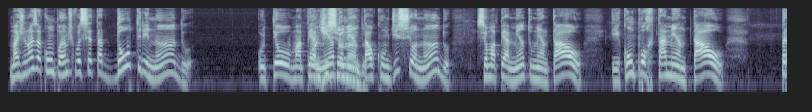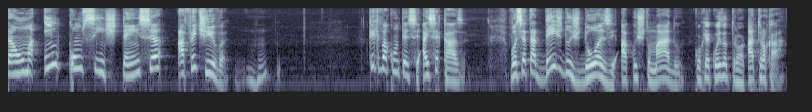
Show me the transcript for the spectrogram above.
mas nós acompanhamos que você está doutrinando o teu mapeamento Condicionando. mental, condicionando seu mapeamento mental e comportamental para uma inconsistência afetiva. O que, que vai acontecer? Aí você casa. Você tá desde os 12 acostumado Qualquer coisa troca. a trocar.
